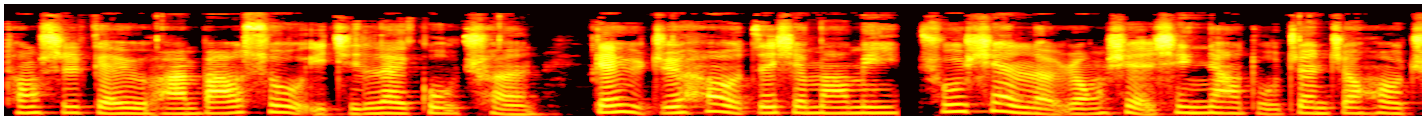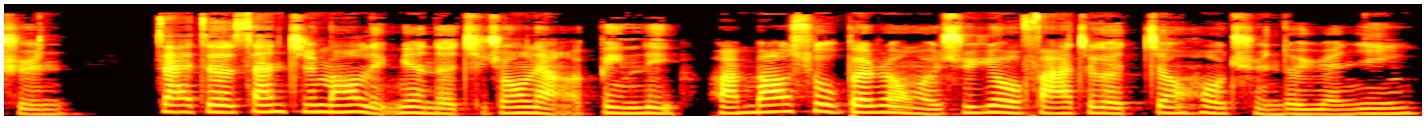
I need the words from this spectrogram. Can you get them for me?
同时给予环孢素以及类固醇，给予之后，这些猫咪出现了溶血性尿毒症症候群。在这三只猫里面的其中两个病例，环孢素被认为是诱发这个症候群的原因。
